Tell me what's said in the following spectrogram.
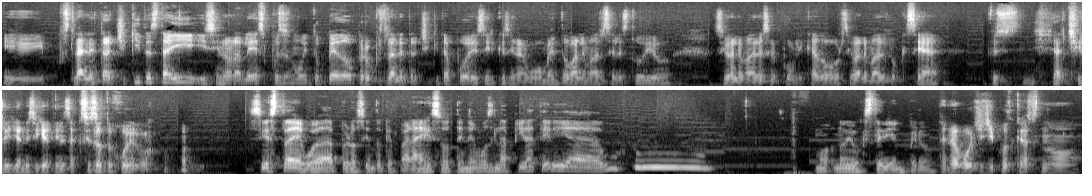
Y pues la letra chiquita está ahí y si no la lees pues es muy tu pedo, pero pues la letra chiquita puede decir que si en algún momento vale madres el estudio, si vale madres el publicador, si vale madres lo que sea, pues al chile ya ni siquiera tienes acceso a tu juego. Sí está de hueva, pero siento que para eso tenemos la piratería. Ujú. No, no digo que esté bien, pero De nuevo GG Podcast no,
